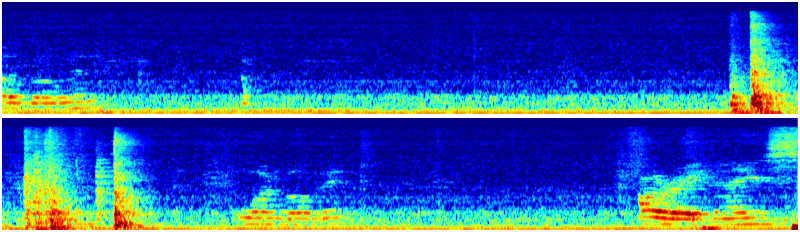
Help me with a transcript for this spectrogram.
One moment. One moment. Alright, guys.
